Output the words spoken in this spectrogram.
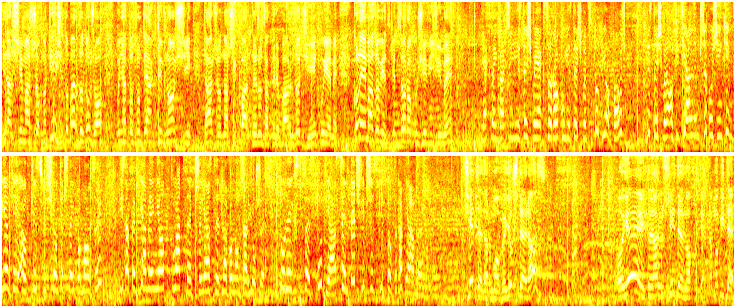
i nasz Siemaszów. No dzieje się tu bardzo dużo, ponieważ to są te aktywności także od naszych partnerów, za które bardzo dziękujemy. Koleje Mazowieckie, co roku się widzimy. Jak najbardziej. Jesteśmy jak co roku, jesteśmy w Studio Woźb. Jesteśmy oficjalnym przewoźnikiem Wielkiej Orkiestry Świątecznej Pomocy i zapewniamy nieodpłatne przejazdy dla wolontariuszy, których ze studia serdecznie wszystkich pozdrawiamy. Gdzie te darmowe? Już teraz? Ojej, to ja już idę, no niesamowite.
